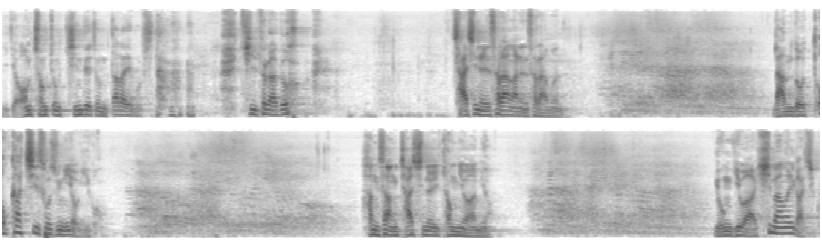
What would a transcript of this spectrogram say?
이게 엄청 좀 긴데 좀 따라해 봅시다. 길더라도 자신을 사랑하는 사람은 남도 똑같이 소중히 여기고 항상 자신을 격려하며 용기와 희망을 가지고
